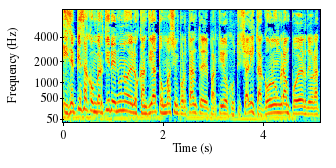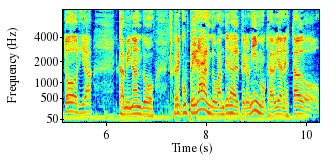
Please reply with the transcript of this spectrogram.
Y se empieza a convertir en uno de los candidatos más importantes del Partido Justicialista, con un gran poder de oratoria, caminando, recuperando banderas del peronismo que habían estado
